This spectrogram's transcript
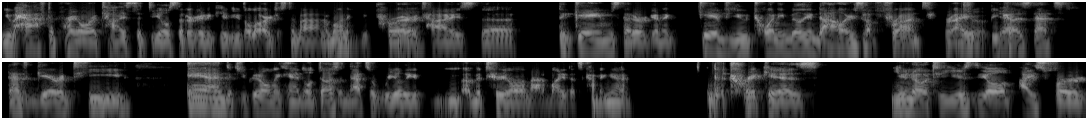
you have to prioritize the deals that are going to give you the largest amount of money. You prioritize the the games that are going to give you 20 million dollars up front, right? True, yeah. because that's that's guaranteed. And if you could only handle a dozen, that's a really a material amount of money that's coming in. The trick is, you know, to use the old iceberg,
